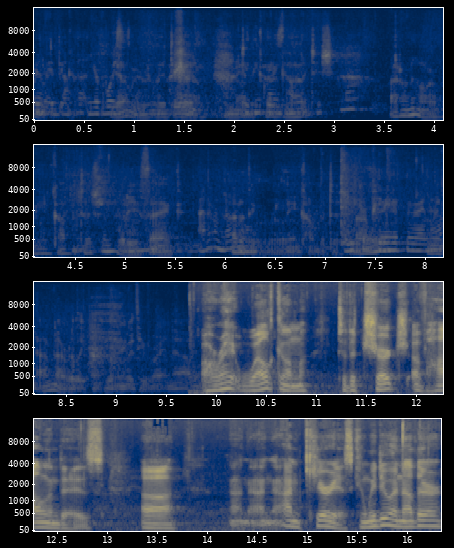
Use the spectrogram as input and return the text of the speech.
Yeah, we really do. I mean, isn't I don't know. Are we in competition? What do you think? I don't know. I don't think we're really in competition. Are we? I mean, I'm not really competing with you right now. All right, welcome to the Church of Hollandaise. Uh, I- I- I'm curious. Can we do another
